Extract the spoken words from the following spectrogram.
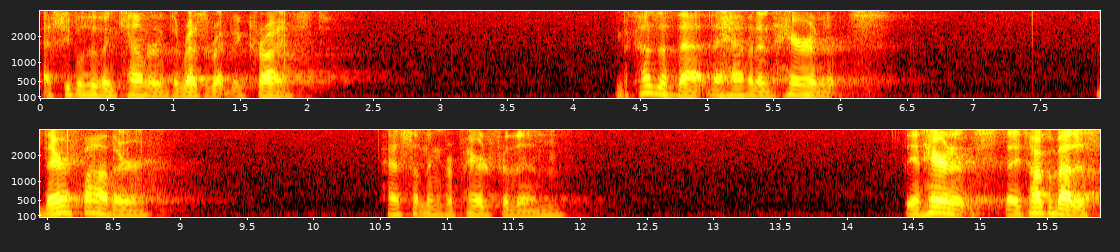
as people who've encountered the resurrected Christ. Because of that, they have an inheritance. Their father has something prepared for them. The inheritance they talk about is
